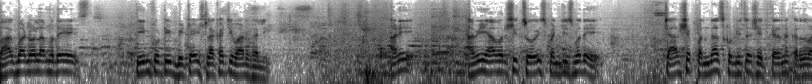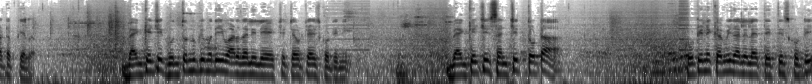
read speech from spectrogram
भाग भांडवलामध्ये तीन कोटी बेचाळीस लाखाची वाढ झाली. आणि आम्ही यावर्षी चोवीस पंचवीसमध्ये चारशे पन्नास कोटीचं शेतकऱ्यांना कर्ज वाटप केलं. बँकेची गुंतवणुकीमध्येही वाढ झालेली आहे एकशे चौवेचाळीस कोटींनी. बँकेची संचित तोटा कोटीने कमी झालेलं आहे तेहतीस कोटी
